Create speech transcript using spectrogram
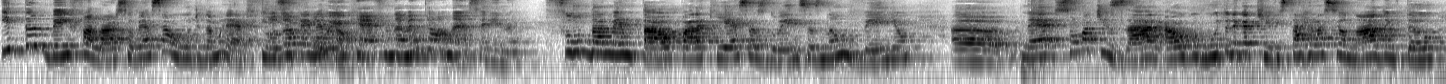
e também falar sobre a saúde da mulher física Todo e mental. que é fundamental, né, Celina? Fundamental para que essas doenças não venham uh, né, somatizar algo muito negativo. Está relacionado então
